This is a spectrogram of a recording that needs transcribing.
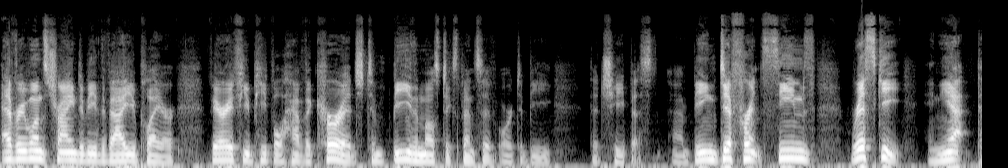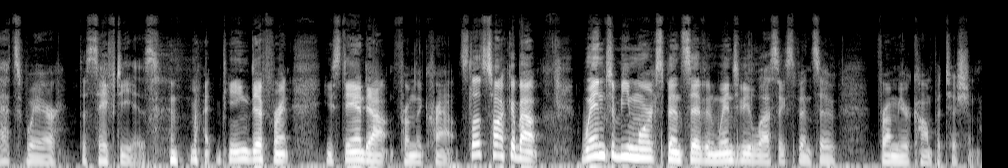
Everyone's trying to be the value player. Very few people have the courage to be the most expensive or to be the cheapest. Uh, being different seems risky, and yet that's where the safety is. Being different, you stand out from the crowd. So let's talk about when to be more expensive and when to be less expensive from your competition.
